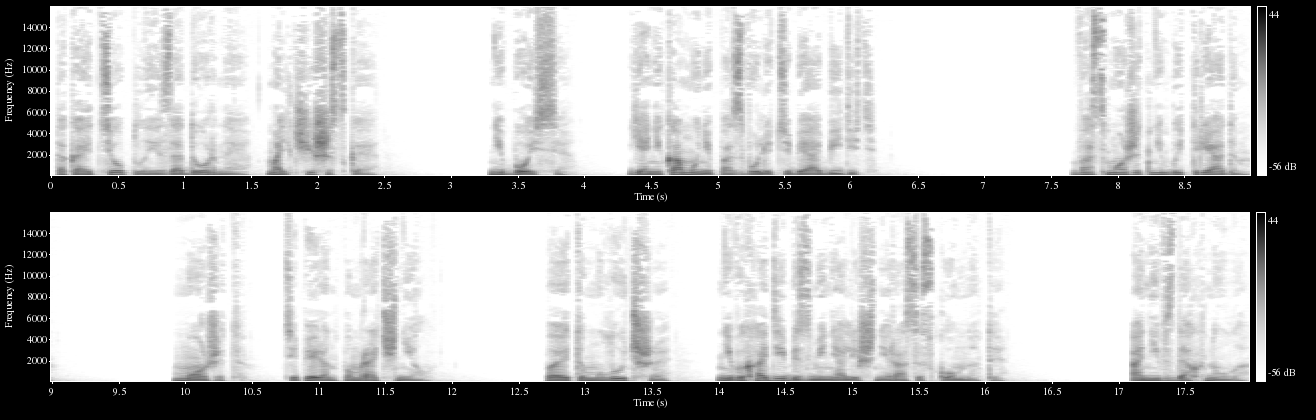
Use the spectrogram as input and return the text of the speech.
Такая теплая и задорная, мальчишеская. «Не бойся, я никому не позволю тебя обидеть». «Вас может не быть рядом». «Может». Теперь он помрачнел. Поэтому лучше не выходи без меня лишний раз из комнаты». Они вздохнула.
